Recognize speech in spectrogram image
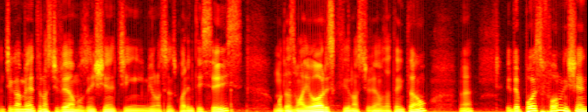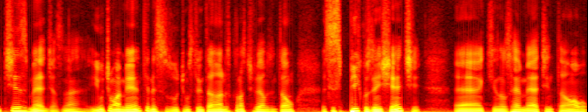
Antigamente, nós tivemos enchente em 1946, uma das maiores que nós tivemos até então, né? E depois foram enchentes médias, né? E ultimamente, nesses últimos 30 anos, que nós tivemos então esses picos de enchente é, que nos remete então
